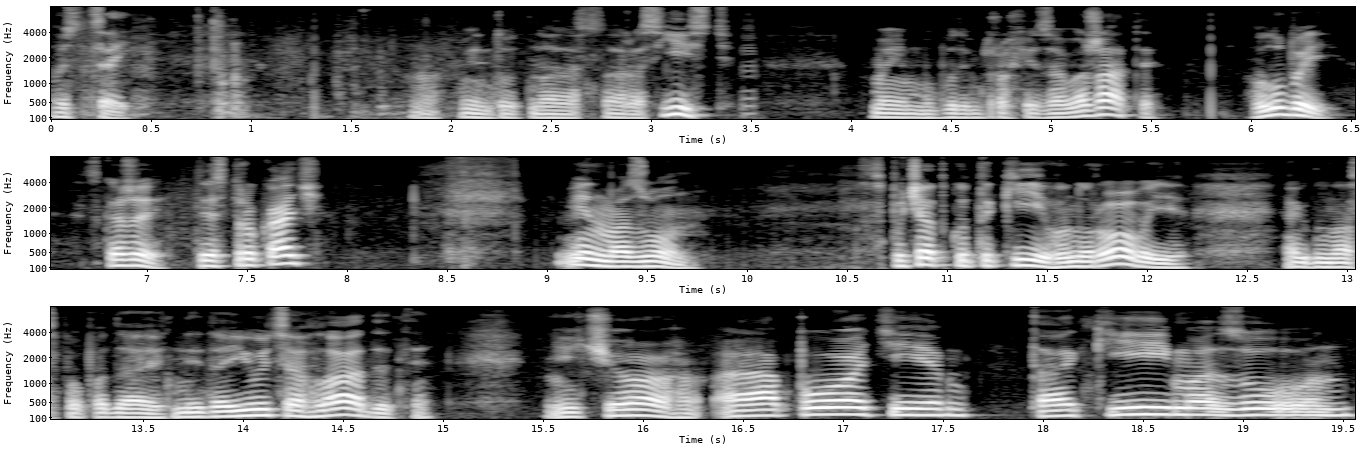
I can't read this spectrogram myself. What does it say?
Ось цей. Ну, він тут нас зараз їсть. Ми йому будемо трохи заважати. Голубий, скажи, ти строкач? Він мазун. Спочатку такі гонорові, як до нас попадають, не даються гладити. Нічого. А потім такий мазун.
